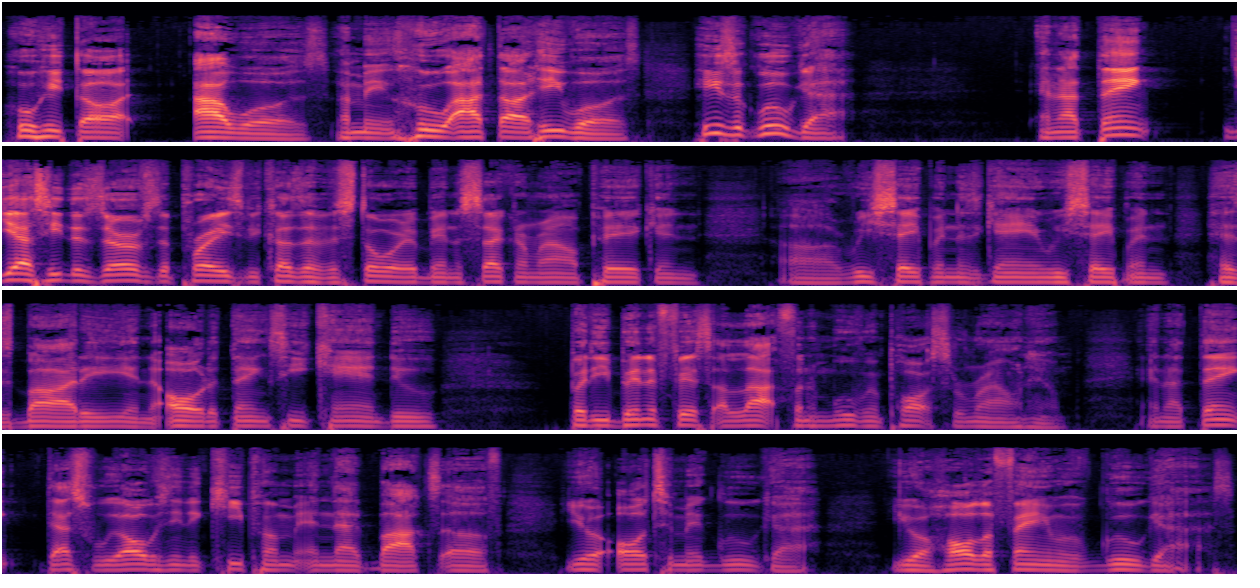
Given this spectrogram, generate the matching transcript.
who he thought I was. I mean, who I thought he was. He's a glue guy, and I think yes, he deserves the praise because of his story of being a second round pick and uh, reshaping his game, reshaping his body, and all the things he can do. But he benefits a lot from the moving parts around him. And I think that's we always need to keep him in that box of you're ultimate glue guy. You're a Hall of Fame of glue guys.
